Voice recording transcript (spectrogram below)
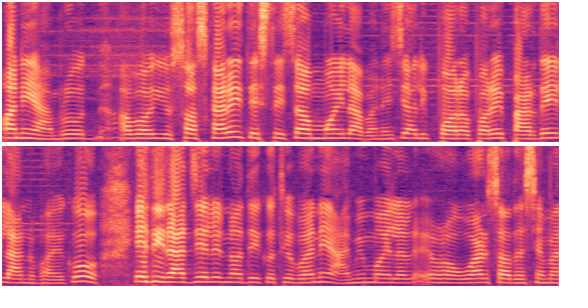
अनि हाम्रो अब यो संस्कारै त्यस्तै छ महिला भने चाहिँ अलिक परपरै पार्दै लानुभएको यदि राज्यले नदिएको थियो भने हामी महिलालाई एउटा वार्ड सदस्यमा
